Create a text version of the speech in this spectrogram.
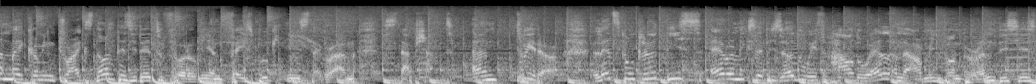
and my coming tracks, don't hesitate to follow me on Facebook, Instagram, Snapchat and Twitter. Let's conclude this Evermix episode with Hardwell and Armin van Buuren. This is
